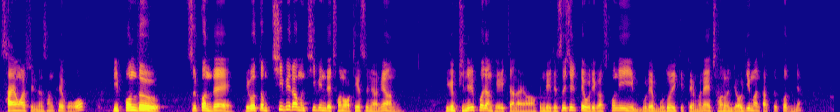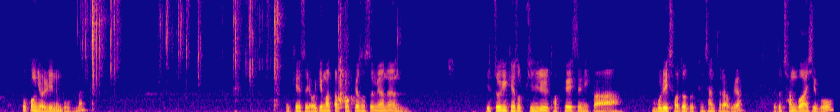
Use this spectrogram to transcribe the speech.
사용할 수 있는 상태고 립본드 쓸 건데 이것 좀 팁이라면 팁인데 저는 어떻게 쓰냐면 이거 비닐 포장 돼 있잖아요. 근데 이제 쓰실 때 우리가 손이 물에 묻어 있기 때문에 저는 여기만 딱 뜯거든요. 뚜껑 열리는 부분만 이렇게 해서 여기만 딱 벗겨서 쓰면은 이쪽이 계속 비닐 덮여 있으니까 물이 젖어도 괜찮더라고요. 그래도 참고하시고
